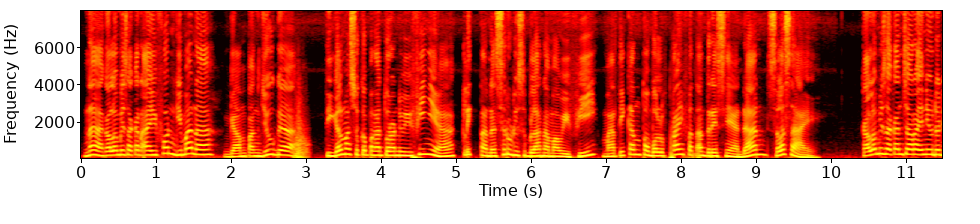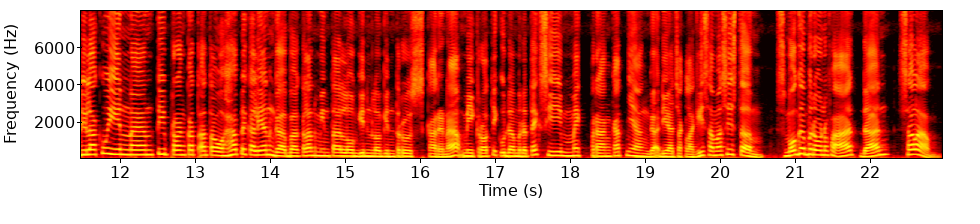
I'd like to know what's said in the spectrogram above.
Nah, kalau misalkan iPhone gimana? Gampang juga. Tinggal masuk ke pengaturan Wi-Fi-nya, klik tanda seru di sebelah nama Wi-Fi, matikan tombol private address-nya, dan selesai. Kalau misalkan cara ini udah dilakuin, nanti perangkat atau HP kalian nggak bakalan minta login-login terus karena Mikrotik udah mendeteksi Mac perangkatnya nggak diacak lagi sama sistem. Semoga bermanfaat dan salam!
